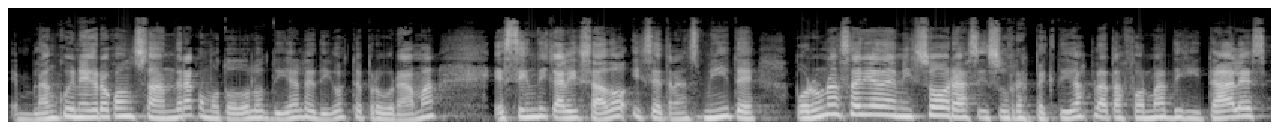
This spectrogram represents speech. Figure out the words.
en blanco y negro con Sandra. Como todos los días les digo, este programa es sindicalizado y se transmite por una serie de emisoras y sus respectivas plataformas digitales,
